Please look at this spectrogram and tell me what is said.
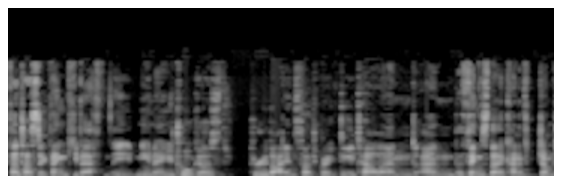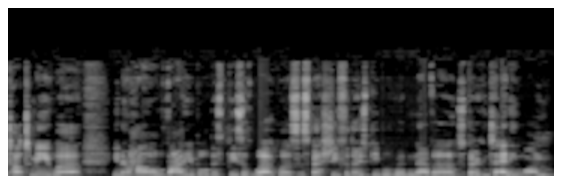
Fantastic, thank you, Beth. You, you know, you talked us through that in such great detail, and and the things that kind of jumped out to me were, you know, how valuable this piece of work was, especially for those people who had never spoken to anyone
